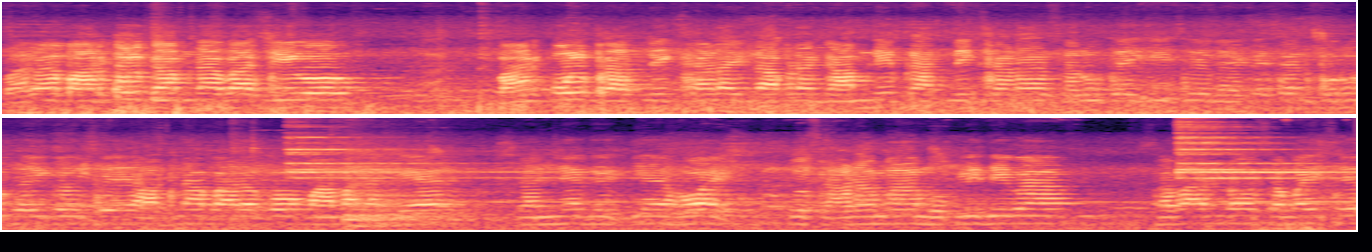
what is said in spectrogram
મારા બાણકોલ ગામના વાસીઓ બાણકોલ પ્રાથમિક શાળા એટલે આપણા ગામની પ્રાથમિક શાળા શરૂ થઈ ગઈ છે, વેકેશન શરૂ થઈ ગયું છે. આપના બાળકો, મામાના ઘેર અન્ય જગ્યાએ હોય તો શાળામાં મોકલી દેવા. સવારનો સમય છે,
